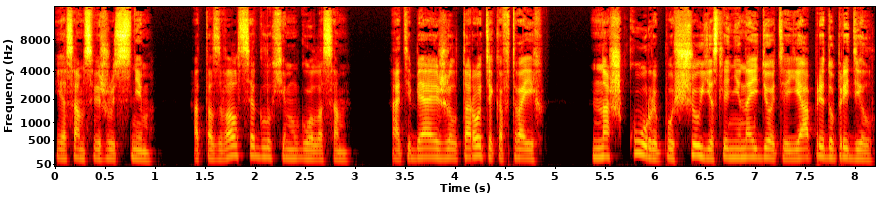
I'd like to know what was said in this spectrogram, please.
Я сам свяжусь с ним», — отозвался глухим голосом. «А тебя и желторотиков твоих на шкуры пущу, если не найдете, я предупредил».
